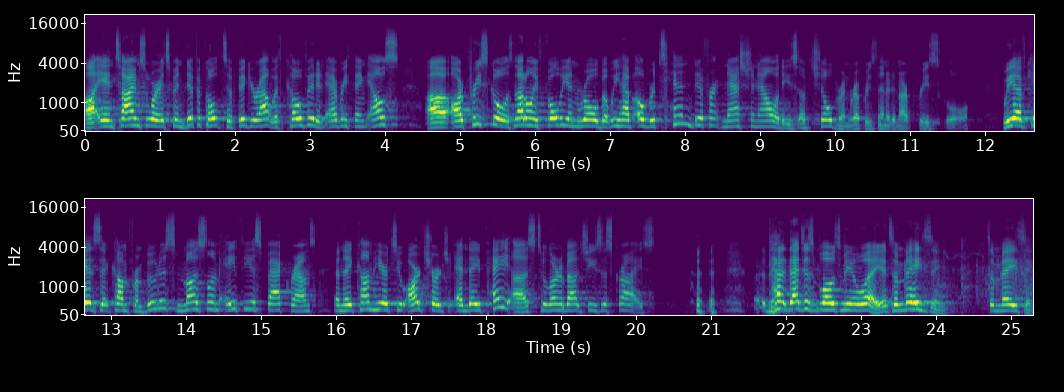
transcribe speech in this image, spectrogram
Uh, in times where it's been difficult to figure out with COVID and everything else, uh, our preschool is not only fully enrolled, but we have over 10 different nationalities of children represented in our preschool. We have kids that come from Buddhist, Muslim, atheist backgrounds, and they come here to our church and they pay us to learn about Jesus Christ. that, that just blows me away. It's amazing. It's amazing.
